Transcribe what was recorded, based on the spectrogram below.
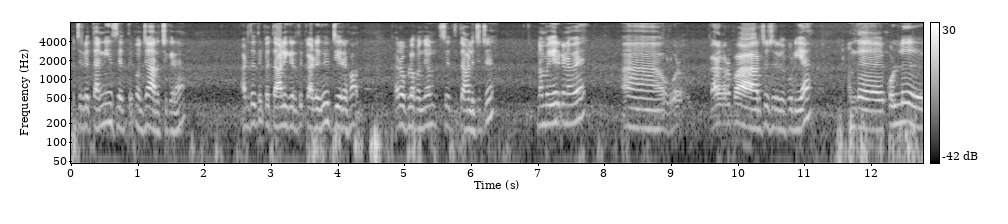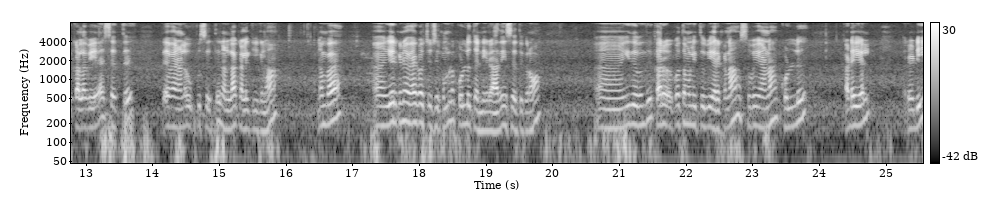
வச்சுருக்க தண்ணியும் சேர்த்து கொஞ்சம் அரைச்சிக்கிறேன். அடுத்தது இப்போ தாளிக்கிறதுக்கு கடுகு ஜீரகம் கருவேப்பிலை கொஞ்சம் சேர்த்து தாளிச்சிட்டு நம்ம ஏற்கனவே கரகரப்பாக அரைச்சி வச்சுருக்கக்கூடிய அந்த கொள்ளு கலவையை சேர்த்து தேவையான அளவு உப்பு சேர்த்து நல்லா கலக்கிக்கலாம். நம்ம ஏற்கனவே வேக வச்சு வச்சுருக்கோம்ல கொள்ளு தண்ணீர் அதையும் சேர்த்துக்கிறோம். இது வந்து கரு கொத்தமல்லி தூவி இறக்கினா சுவையான கொள்ளு கடையல் ரெடி.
